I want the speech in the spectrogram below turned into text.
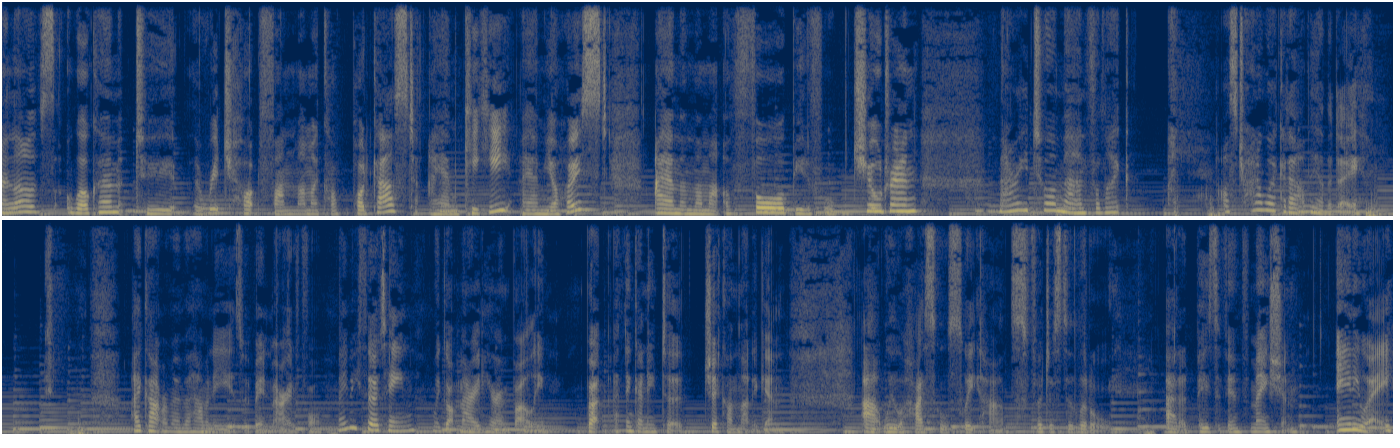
My loves, welcome to the Rich Hot Fun Mama podcast. I am Kiki, I am your host. I am a mama of four beautiful children, married to a man for like, I was trying to work it out the other day. I can't remember how many years we've been married for. Maybe 13. We got married here in Bali, but I think I need to check on that again. Uh, we were high school sweethearts for just a little added piece of information. Anyway,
